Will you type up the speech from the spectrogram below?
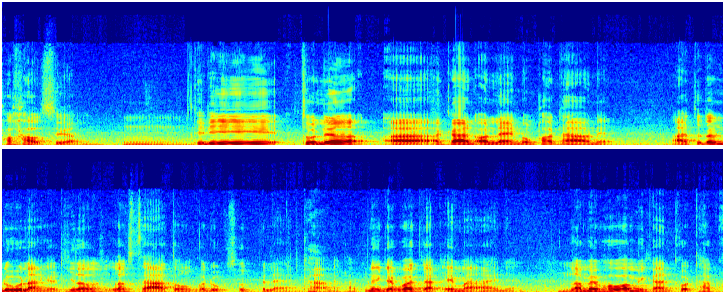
ข้อเข่าเสื่อมอืมทีนี้ส่วนเรื่องอาอาการอ่อนแรงตรงข้อเท้าเนี่ยอาจจะต้องดูหลังจากที่เรารักษาตรงกระดูกสุดไปแล้วครับนะครับเนื่องจากว่าจาก MRI เนี่ยเราไม่พบว่ามีการกดทับไข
